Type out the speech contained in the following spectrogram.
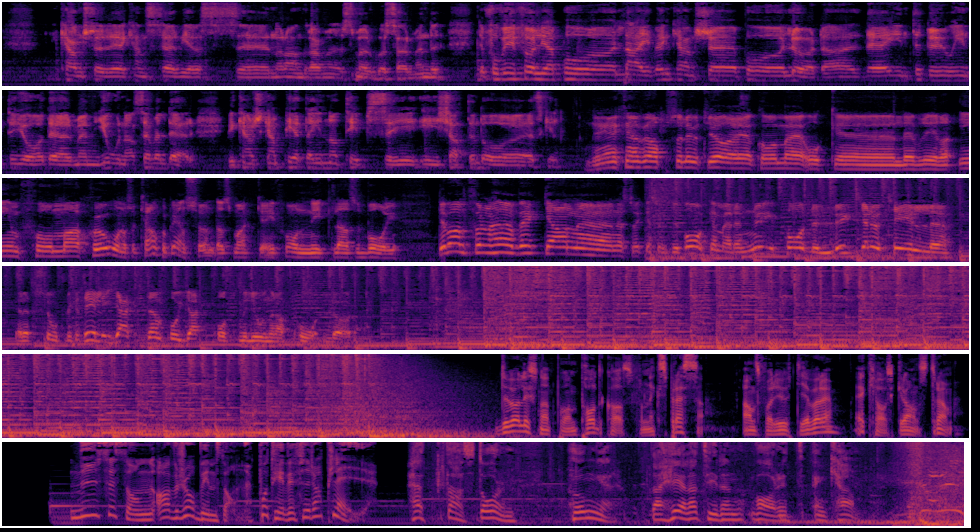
kanske det kan serveras eh, några andra smörgåsar. Men det, det, får vi följa på liven kanske på lördag. Det är inte du och inte jag där, men Jonas är väl där. Vi kanske kan peta in något tips i, i chatten då, Eskil. Det kan vi absolut göra. Jag kommer med och eh, leverera information. Och så kanske det blir en söndagsmacka ifrån Niklas Borg. Det var allt för den här veckan. Eh, nästa vecka så är vi tillbaka med en ny podd. Lycka nu till! Ett stort lycka till i jakten på jackpot-miljonerna på lördag. Du har lyssnat på en podcast från Expressen. Ansvarig utgivare är Klas Granström. Ny säsong av Robinson på TV4 Play. Hetta, storm, hunger. Det har hela tiden varit en kamp.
